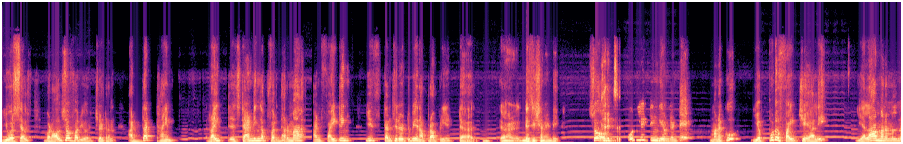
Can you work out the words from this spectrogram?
yourself but also for your children at that time right standing up for dharma and fighting is considered to be an appropriate decision అండి సో ఓన్లీ థింగ్ ఏమిటంటే మనకు ఎప్పుడు ఫైట్ చేయాలి? ఎలా మనల్ని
